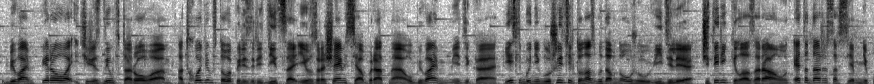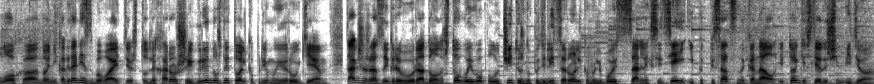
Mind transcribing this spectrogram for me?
Убиваем первого и через дым второго. Отходим, чтобы перезарядиться, и возвращаемся обратно. Убиваем медика. Если бы не глушитель, то нас бы давно уже увидели. 4 килла за раунд. Это даже совсем неплохо, но никогда не забывайте, что для хорошей игры нужны только прямые руки. Также разыгрываю радон. Чтобы его получить, нужно поделиться роликом в любой из социальных сетей и подписаться на канал. Итоги в следующем видео.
